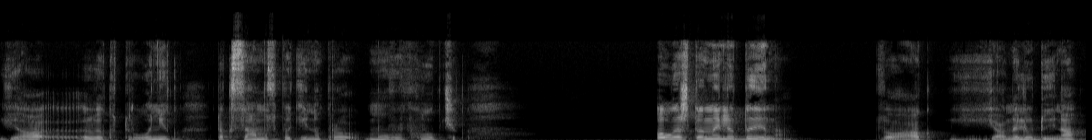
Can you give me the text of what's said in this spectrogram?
я е, електронік, так само спокійно промовив хлопчик. Але ж ти не людина. Так, я не людина.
